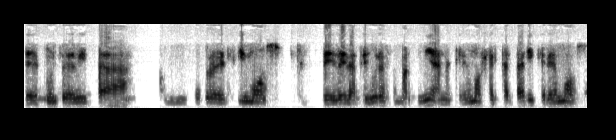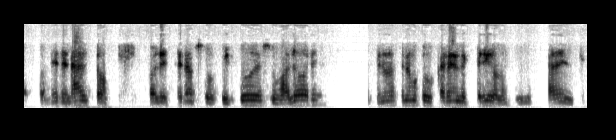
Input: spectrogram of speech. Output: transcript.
desde el punto de vista, como nosotros decimos, de, la figura sanmartiniana. Queremos rescatar y queremos poner en alto cuáles serán sus virtudes, sus valores, que no los tenemos que buscar en el exterior, los tenemos acá adentro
